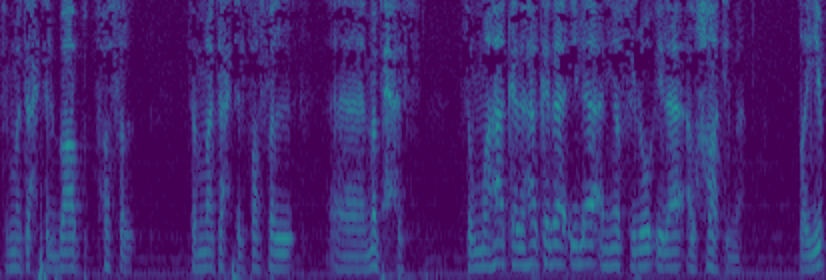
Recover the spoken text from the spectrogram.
ثم تحت الباب فصل ثم تحت الفصل آه مبحث ثم هكذا هكذا إلى أن يصلوا إلى الخاتمة. طيب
